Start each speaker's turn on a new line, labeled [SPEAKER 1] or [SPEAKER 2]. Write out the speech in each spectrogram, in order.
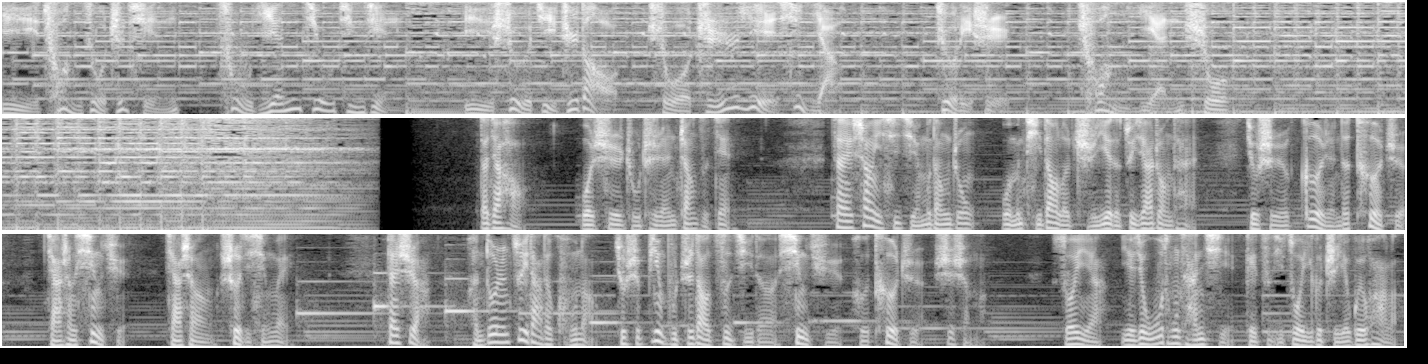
[SPEAKER 1] 以创作之情促研究精进，以设计之道说职业信仰。这里是创言说。
[SPEAKER 2] 大家好，我是主持人张子健。在上一期节目当中，我们提到了职业的最佳状态，就是个人的特质加上兴趣加上设计行为。但是啊，很多人最大的苦恼就是并不知道自己的兴趣和特质是什么，所以啊，也就无从谈起给自己做一个职业规划了。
